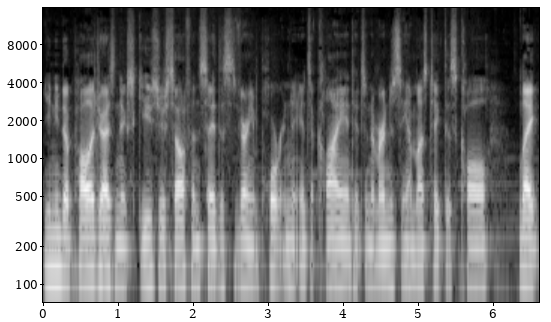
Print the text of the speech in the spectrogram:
You need to apologize and excuse yourself and say, This is very important. It's a client. It's an emergency. I must take this call. Like,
